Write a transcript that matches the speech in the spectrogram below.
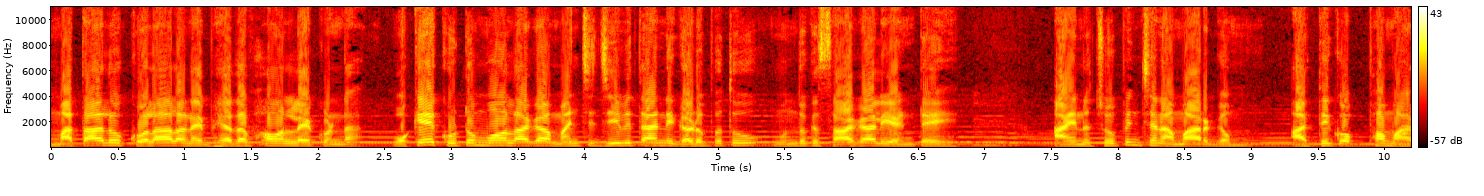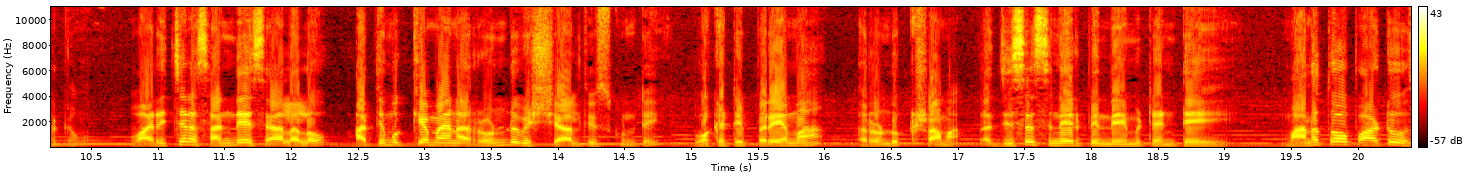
మతాలు కులాలనే భేదభావం లేకుండా ఒకే కుటుంబంలాగా మంచి జీవితాన్ని గడుపుతూ ముందుకు సాగాలి అంటే ఆయన చూపించిన మార్గం అతి గొప్ప మార్గం వారిచ్చిన సందేశాలలో అతి ముఖ్యమైన రెండు విషయాలు తీసుకుంటే ఒకటి ప్రేమ రెండు క్షమ. జీసస్ నేర్పింది ఏమిటంటే మనతో పాటు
